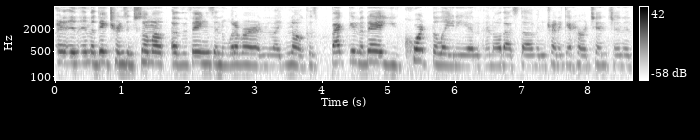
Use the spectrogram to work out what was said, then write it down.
and, and the date turns into some other things and whatever and like no because back in the day you court the lady and, and all that stuff and trying to get her attention and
